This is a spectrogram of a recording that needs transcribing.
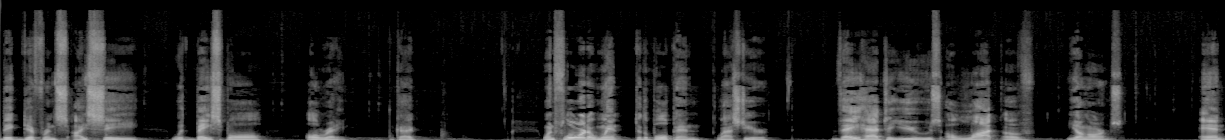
big difference I see with baseball already. Okay. When Florida went to the bullpen last year, they had to use a lot of young arms. And,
